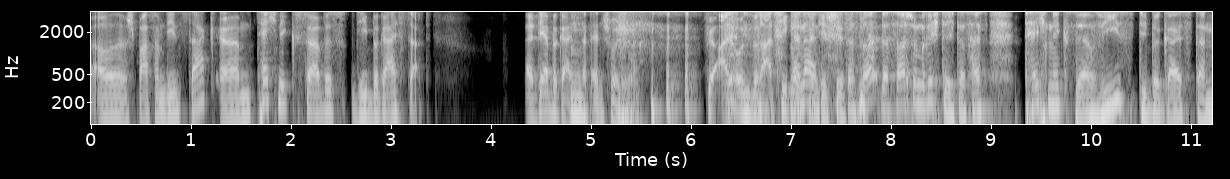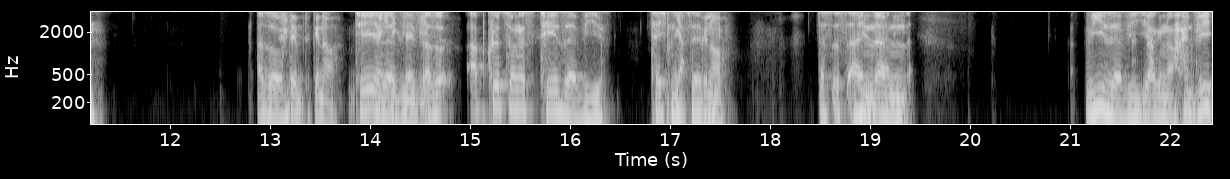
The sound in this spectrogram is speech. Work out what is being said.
Äh, Spaß am Dienstag. Ähm, Technik-Service, die begeistert. Äh, der begeistert, hm. Entschuldigung. Für all unsere Artikel nein, nein, das, war, das war schon richtig. Das heißt, Technik Service, die begeistern. Also Stimmt, genau. T-Service. Also Abkürzung ist T-Servi. Technik Service. Ja, genau. Das ist ein, ein Vis-a-vis, ja genau, ein Wie.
